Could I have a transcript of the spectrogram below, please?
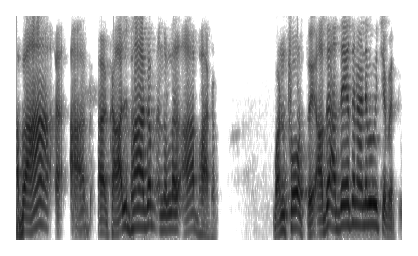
അപ്പൊ ആ കാൽഭാഗം എന്നുള്ള ആ ഭാഗം വൺ ഫോർത്ത് അത് അദ്ദേഹത്തിന് അനുഭവിച്ചേ പറ്റൂ.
